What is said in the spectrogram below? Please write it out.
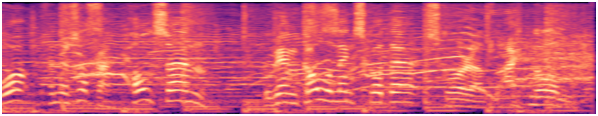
og finner sjokka Holsen, og vi en goal lengskåte, skåra til 8-0.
